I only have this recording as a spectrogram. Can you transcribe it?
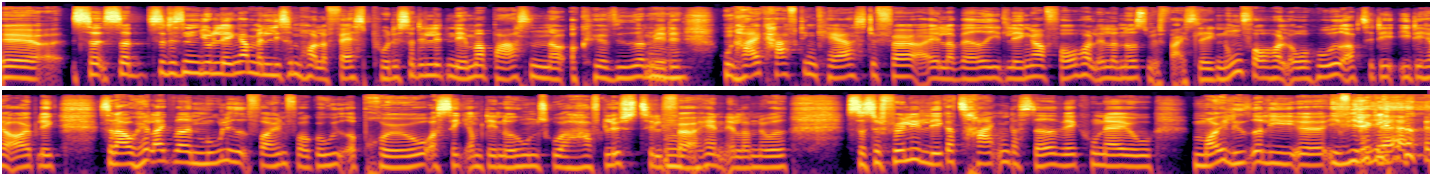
Øh, så, så, så det er sådan, jo længere man ligesom holder fast på det, så er det lidt nemmere bare sådan at, at køre videre mm. med det. Hun har ikke haft en kæreste før, eller været i et længere forhold, eller noget, som faktisk slet ikke nogen forhold overhovedet op til det i det her øjeblik. Så der har jo heller ikke været en mulighed for hende for at gå ud og prøve og se, om det er noget, hun skulle have haft lyst til mm. førhen, eller noget. Så selvfølgelig ligger trængen der stadigvæk. Hun er jo møgliderlig øh, i virkeligheden.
